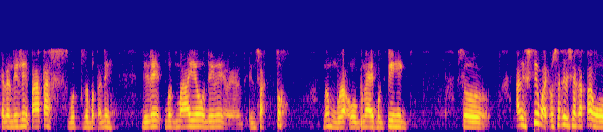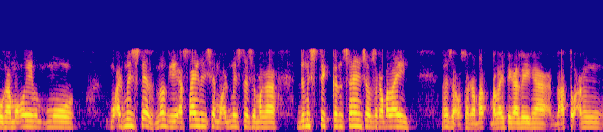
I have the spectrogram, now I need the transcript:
kanang dili patas but sabot ani dili bud maayo dili uh, insakto no? Mura og na pagpihig so ang steward usa kini siya ka tawo nga mo mo mo administer no? Gi-assign siya mo administer sa mga domestic concerns sa usa ka balay. No sa usa ka balay tingali nga dato ang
